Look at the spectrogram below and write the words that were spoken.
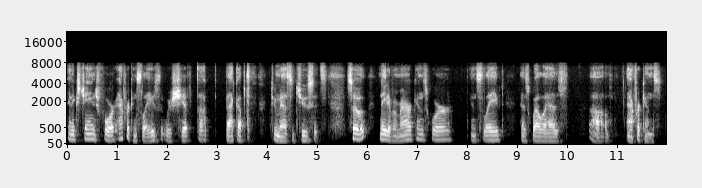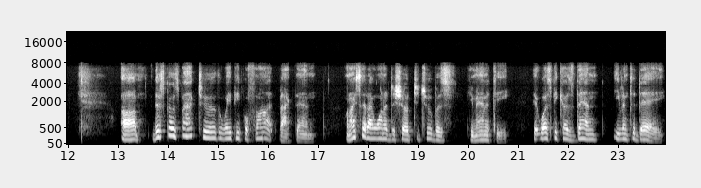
in exchange for African slaves that were shipped up back up to Massachusetts. So Native Americans were enslaved as well as uh, Africans. Uh, this goes back to the way people thought back then. When I said I wanted to show Tituba's humanity, it was because then, even today,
